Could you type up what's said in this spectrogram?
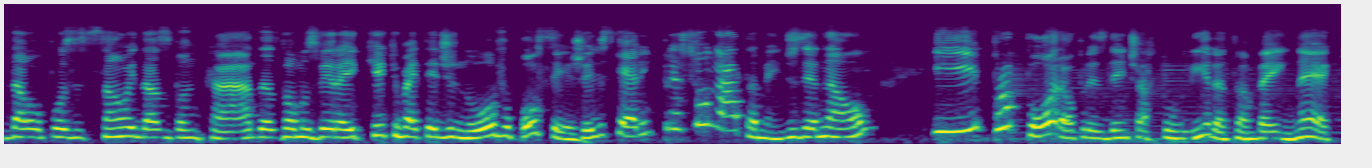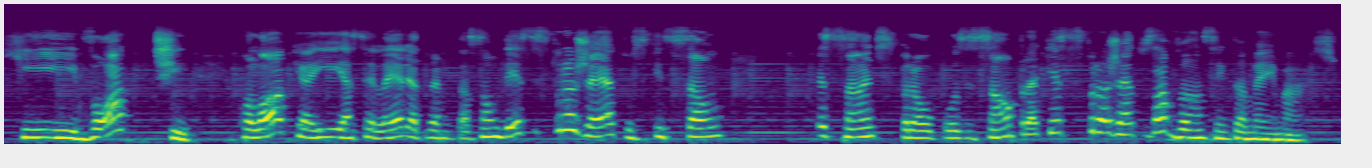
da oposição e das bancadas. Vamos ver aí o que, que vai ter de novo. Ou seja, eles querem pressionar também, dizer não e propor ao presidente Arthur Lira também, né, que vote, coloque aí, acelere a tramitação desses projetos que são interessantes para a oposição, para que esses projetos avancem também, Márcio.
